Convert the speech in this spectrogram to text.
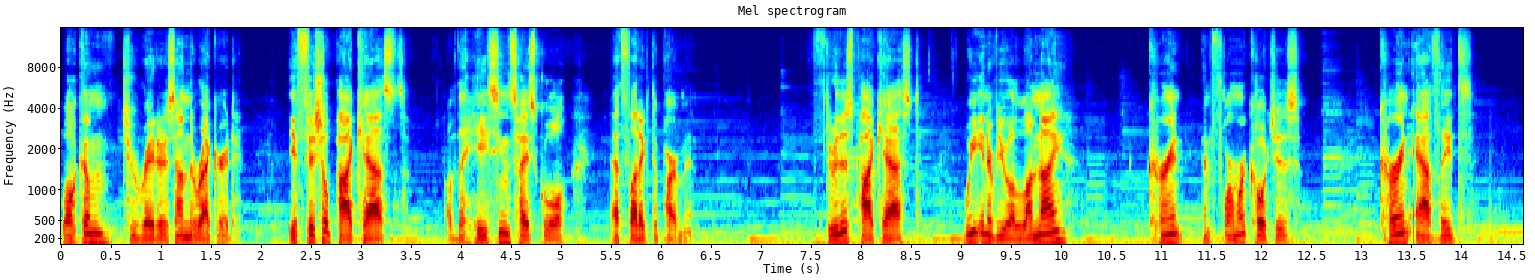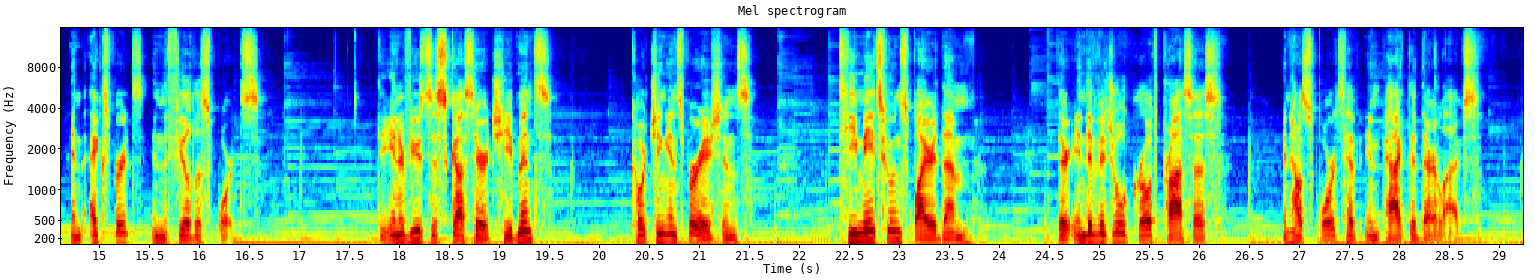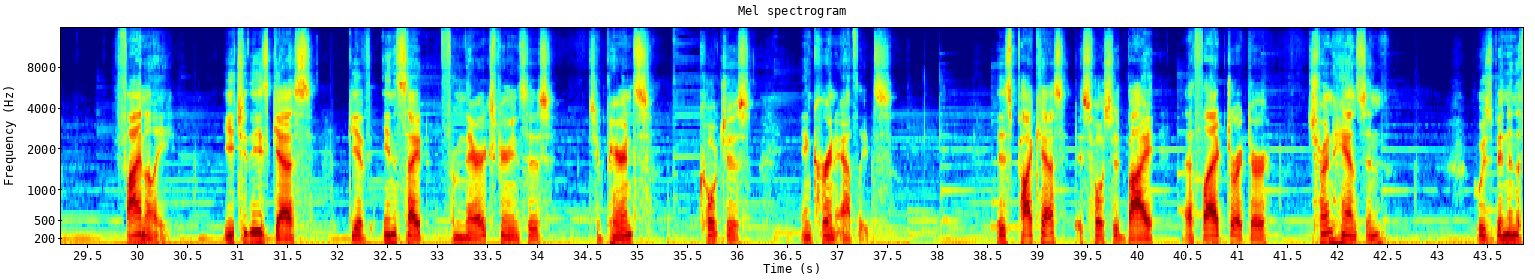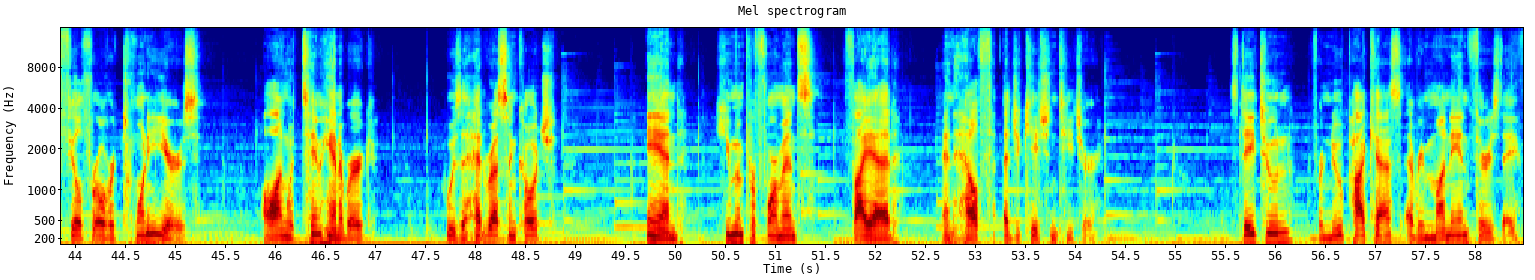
Welcome to Raiders on the Record, the official podcast of the Hastings High School Athletic Department. Through this podcast, we interview alumni, current and former coaches, current athletes, and experts in the field of sports. The interviews discuss their achievements, coaching inspirations, teammates who inspired them, their individual growth process, and how sports have impacted their lives. Finally, each of these guests give insight from their experiences to parents, coaches, and current athletes. This podcast is hosted by Athletic Director Trent Hansen, who has been in the field for over 20 years, along with Tim Hanneberg, who is a head wrestling coach, and human performance, phys ed, and health education teacher. Stay tuned for new podcasts every Monday and Thursday.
